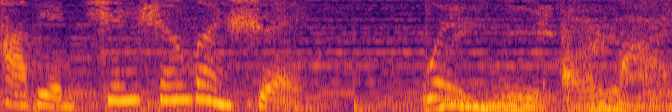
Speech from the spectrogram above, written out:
踏遍千山万水，为你而来。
